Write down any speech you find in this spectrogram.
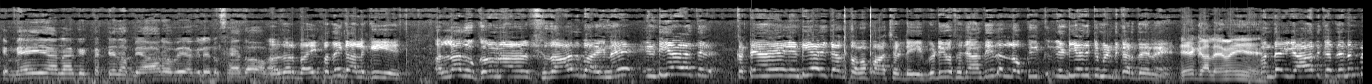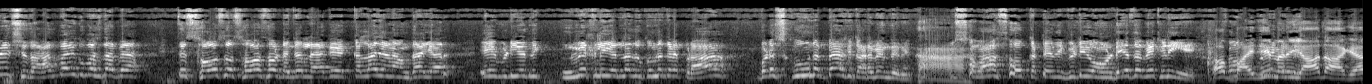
ਕਿ ਮੈਂ ਇਹ ਆਣਾ ਕਿ ਕੱਟੇ ਦਾ ਮਿਆਰ ਹੋਵੇ ਅਗਲੇ ਨੂੰ ਫਾਇਦਾ ਹੋਵੇ। ਅਜ਼ਰ ਭਾਈ ਪਤਾ ਹੀ ਗੱਲ ਕੀ ਏ? ਅੱਲਾ ਦੇ ਹੁਕਮ ਨਾਲ ਸ਼ੁਦਾਦ ਭਾਈ ਨੇ ਇੰਡੀਆ ਵਿੱਚ ਕੱਟਿਆਂ ਦੇ ਇੰਡੀਆ ਦੀ ਜਗ ਤੋਂ ਪਾ ਛੱਡੀ। ਵੀਡੀਓ ਉੱਥੇ ਜਾਂਦੀ ਤੇ ਲੋਕੀ ਇੰਡੀਆ ਦੀ ਕਮੈਂਟ ਕਰਦੇ ਨੇ। ਇਹ ਗੱਲ ਐਵੇਂ ਹੀ ਹੈ ਬੰਦੇ ਯਾਦ ਕਰਦੇ ਨੇ ਵੀ ਸ਼ੁਦਾਦ ਭਾਈ ਕੋ ਬਸਦਾ ਪਿਆ ਤੇ 100 100 ਸਵਾ ਸੌ ਡੰਗਰ ਲੈ ਕੇ ਇਕੱਲਾ ਜਾਣਾ ਹੁੰਦਾ ਯਾਰ। ਇਹ ਵੀਡੀਓ ਵੇਖ ਲਈ ਅੱਲਾ ਦੇ ਹੁਕਮ ਨਾਲ ਕਿਹੜੇ ਭਰਾ ਬੜੇ ਸਕੂਨ ਨਾਲ ਬਹਿ ਕੇ ਕਰ ਵੰਦੇ ਨੇ। ਹਾਂ। ਸਵਾ ਸੌ ਕੱਟੇ ਦੀ ਵੀਡੀਓ ਆਉਣ ਦੀ ਤੇ ਵੇਖਣੀ ਏ। ਉਹ ਭਾਈ ਜੀ ਮੈਨੂੰ ਯਾਦ ਆ ਗਿਆ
